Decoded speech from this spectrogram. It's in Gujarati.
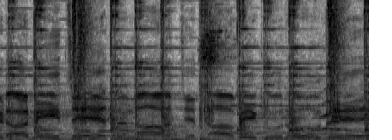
ચિતડાની ચેતના ચેતાવી ગુરુદેવ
